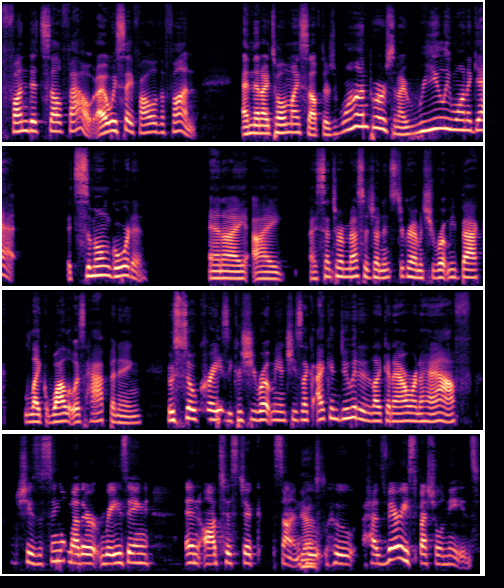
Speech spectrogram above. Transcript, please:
funned itself out. I always say follow the fun. And then I told myself there's one person I really want to get. It's Simone Gordon. And I I I sent her a message on Instagram and she wrote me back like while it was happening. It was so crazy because she wrote me and she's like, I can do it in like an hour and a half. She's a single mother raising an autistic son yes. who, who has very special needs.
